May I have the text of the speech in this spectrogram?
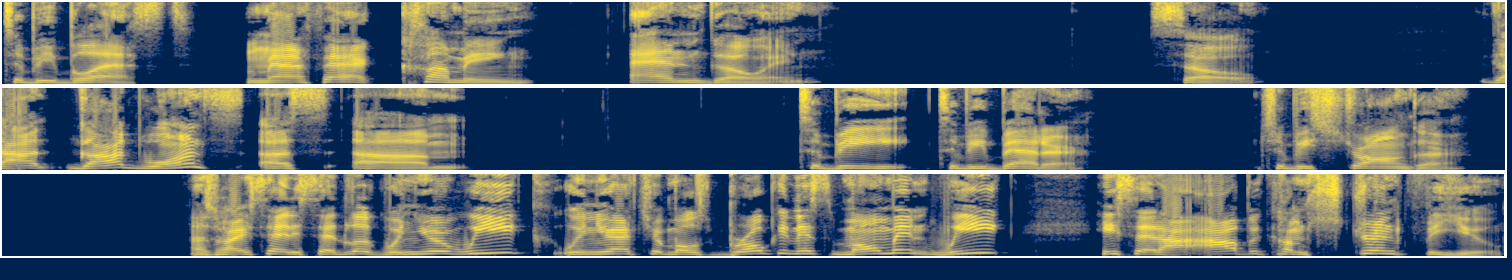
to be blessed. Matter of fact, coming and going. So God God wants us um to be to be better, to be stronger. That's why he said, he said, look, when you're weak, when you're at your most brokenest moment, weak, he said, I- will become strength for you.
